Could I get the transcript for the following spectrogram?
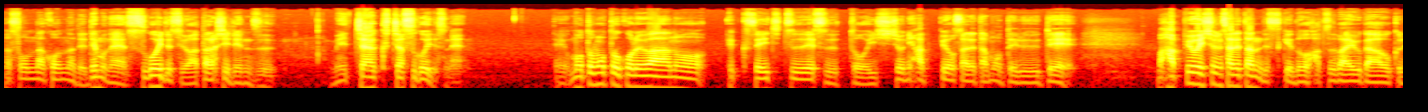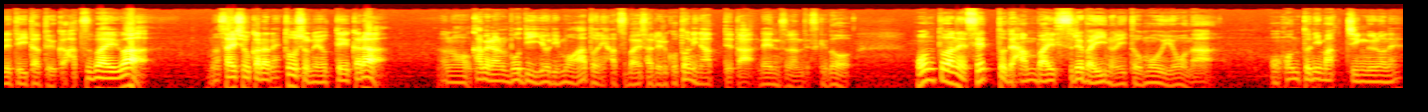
まあ、そんなこんなででもねすごいですよ。新しいレンズ。めちゃくちゃすごいですね。もともとこれはあの XH2S と一緒に発表されたモデルで、まあ、発表は一緒にされたんですけど発売が遅れていたというか発売は、まあ、最初からね当初の予定からあのカメラのボディよりも後に発売されることになってたレンズなんですけど本当はねセットで販売すればいいのにと思うようなもう本当にマッチングのね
